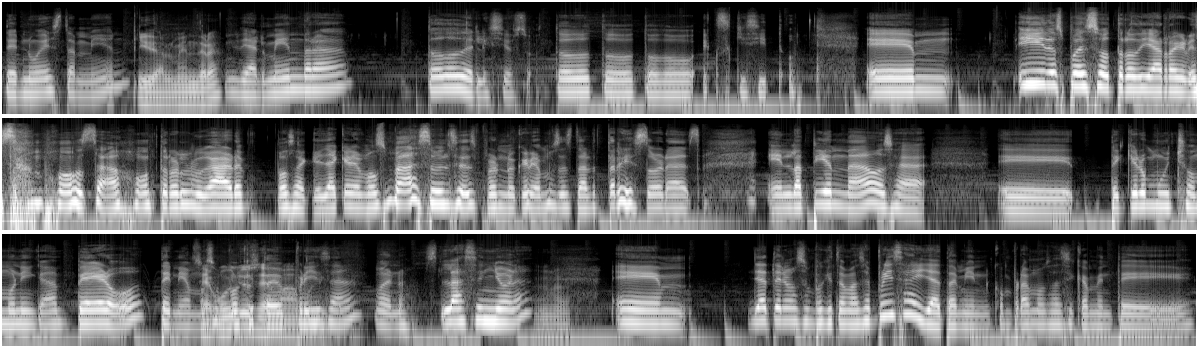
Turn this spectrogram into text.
De nuez también. Y de almendra. y de almendra. Todo delicioso. Todo, todo, todo exquisito. Em, y después otro día regresamos a otro lugar. O sea que ya queríamos más dulces, pero no queríamos estar tres horas en la tienda. O sea, eh, te quiero mucho, Mónica, pero teníamos Según un poquito de prisa. Mónica. Bueno, la señora. Em, ya tenemos un poquito más de prisa y ya también compramos básicamente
